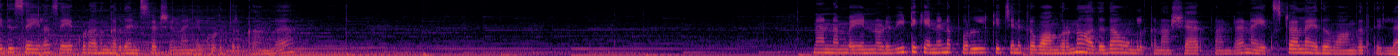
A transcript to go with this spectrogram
எது செய்யலாம் செய்யக்கூடாதுங்கிறத இன்ஸ்ட்ரக்ஷன்லாம் இங்கே கொடுத்துருக்காங்க. நான் நம்ம என்னோடய வீட்டுக்கு என்னென்ன பொருள் கிச்சனுக்கு வாங்குகிறோனோ அதை தான் உங்களுக்கு நான் ஷேர் பண்ணுறேன் நான் எக்ஸ்ட்ராலாம் எதுவும் வாங்குறதில்ல.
